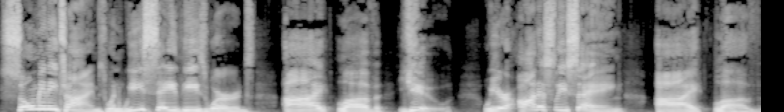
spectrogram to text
So many times when we say these words, I love you, we are honestly saying, I love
